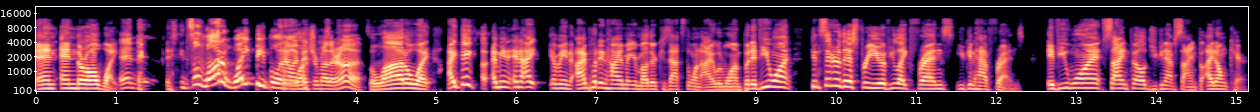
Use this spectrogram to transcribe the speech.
And and they're all white. And it's a lot of white people in How I. Met Your Mother, huh? It's a lot of white. I think. Uh, I mean, and I. I mean, I put in How I Met Your Mother because that's the one I would want. But if you want, consider this for you. If you like Friends, you can have Friends. If you want Seinfeld, you can have Seinfeld. I don't care.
